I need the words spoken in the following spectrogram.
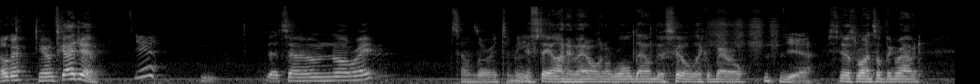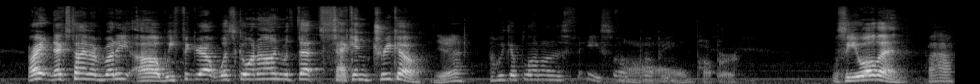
Okay. here on Skyjam. Yeah. That sound all right? Sounds alright to I'm me. gonna stay on him. I don't want to roll down this hill like a barrel. yeah. Just knows we're on something round. All right, next time, everybody, uh, we figure out what's going on with that second Trico. Yeah. Oh, we got blood on his face. Oh, puppy. Oh, pupper. We'll see you all then. Bye.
